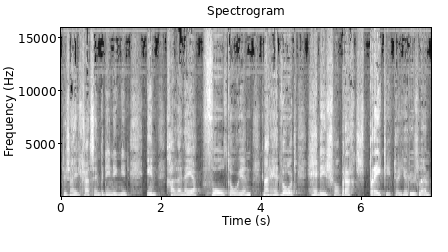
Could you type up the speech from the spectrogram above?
Dus hij gaat zijn bediening niet in Galilea voltooien. Maar het woord, het is volbracht, spreekt hij te Jeruzalem.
